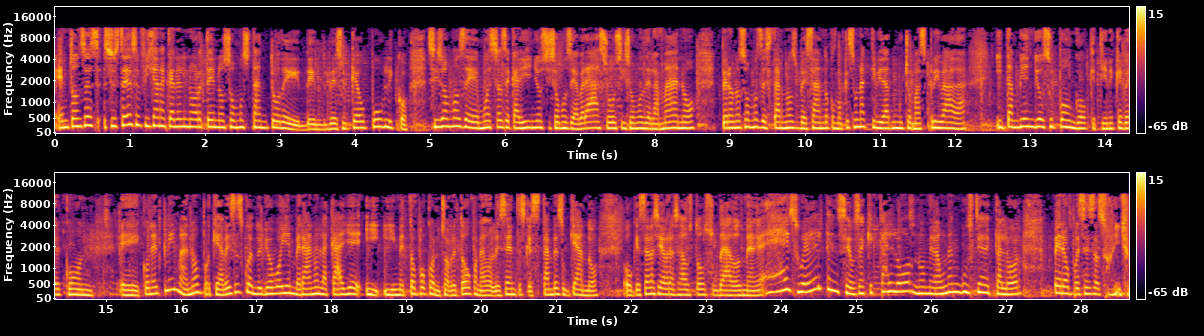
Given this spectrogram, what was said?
Entonces, si ustedes se fijan acá en el norte, no somos tanto de, besuqueo público. Sí somos de muestras de cariño, sí somos de abrazos, sí somos de la mano, pero no somos de estarnos besando, como que es una actividad mucho más privada. Y también yo supongo que tiene que ver con, eh, con el clima, ¿no? Porque a veces cuando yo voy en verano en la calle y, y me topo con, sobre todo con adolescentes que se están besuqueando o que están así abrazados todos sudados, me dan, ¡eh, suéltense! O sea, qué calor, ¿no? Me da una angustia de calor, pero pues esa soy yo,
